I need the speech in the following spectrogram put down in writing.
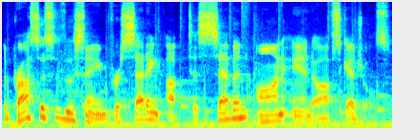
The process is the same for setting up to seven on and off schedules.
